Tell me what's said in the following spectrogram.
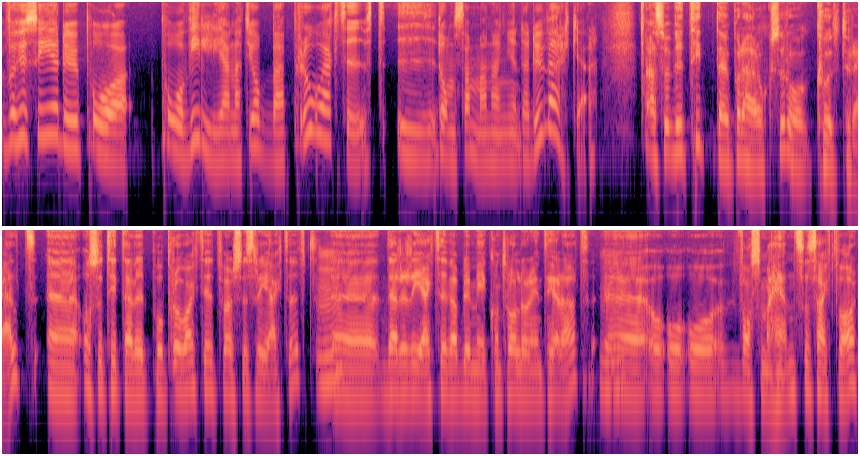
hur ser du på på viljan att jobba proaktivt i de sammanhangen där du verkar? Alltså, vi tittar på det här också då kulturellt eh, och så tittar vi på proaktivt versus reaktivt. Mm. Eh, där det reaktiva blir mer kontrollorienterat mm. eh, och, och, och, vad som har hänt som sagt var.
